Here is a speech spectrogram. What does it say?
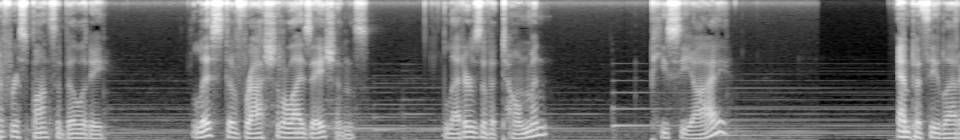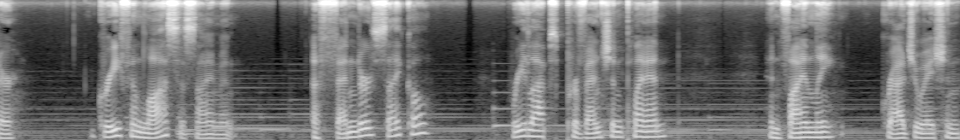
of responsibility. List of rationalizations. Letters of atonement? PCI? Empathy letter, grief and loss assignment, offender cycle, relapse prevention plan, and finally, graduation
